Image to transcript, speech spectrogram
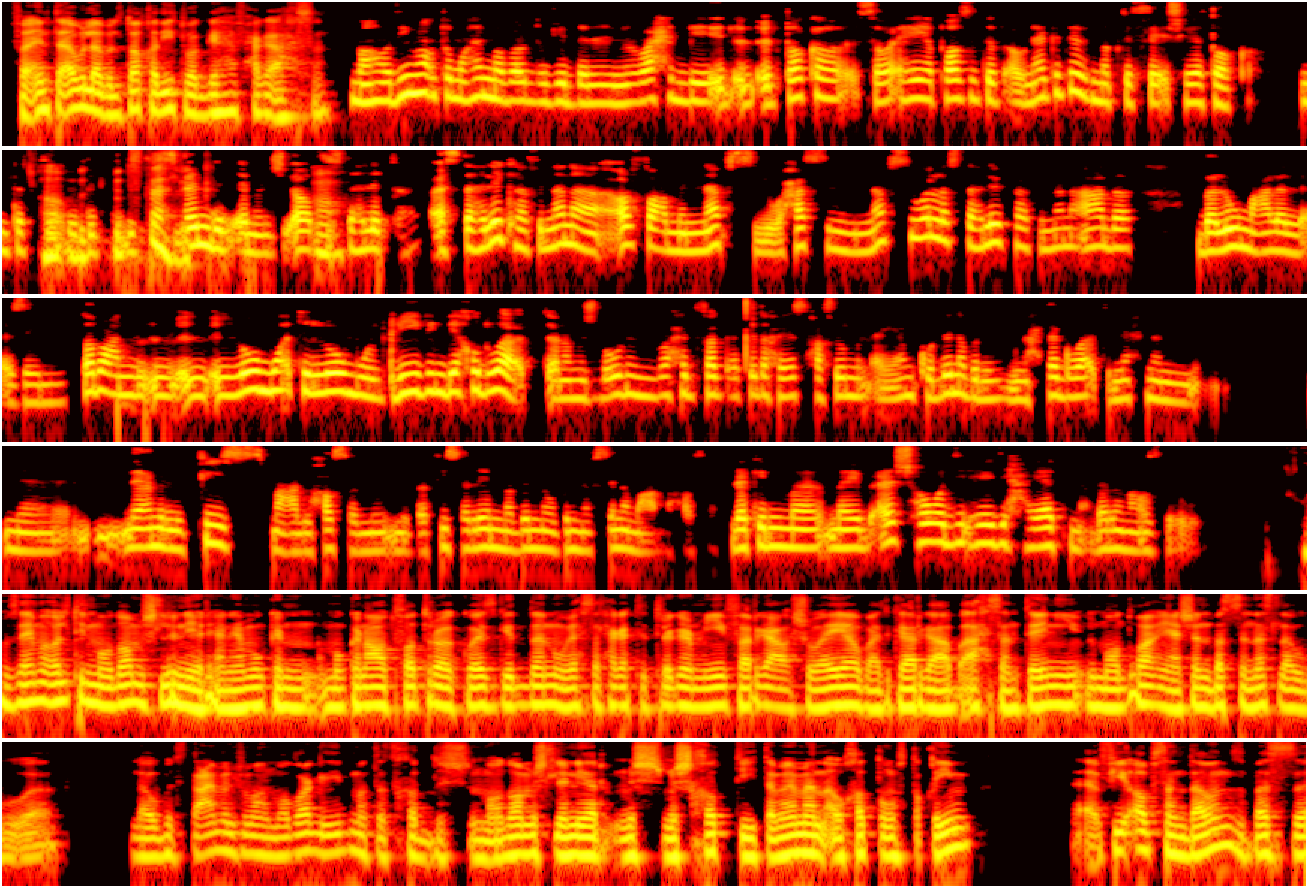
فانت اولى بالطاقة دي توجهها في حاجة أحسن. ما هو دي نقطة مهمة برضو جدا إن الواحد بي... الطاقة سواء هي positive أو negative ما بتفرقش هي طاقة. انت. آه بتستهلك. ال energy آه, آه. بتستهلكها. أستهلكها في إن أنا أرفع من نفسي وأحسن من نفسي ولا أستهلكها في إن أنا قاعدة بلوم على اللي اذاني طبعا اللوم وقت اللوم وال grieving بياخد وقت. أنا مش بقول إن الواحد فجأة كده هيصحى في يوم من الأيام. كلنا بنحتاج وقت إن إحنا نعمل ال peace مع اللي حصل يبقى في سلام ما بيننا وبين نفسنا مع اللي حصل. لكن ما, ما يبقاش هو دي هي دي حياتنا. ده اللي أنا قصدي أقوله. وزي ما قلتي الموضوع مش linear يعني ممكن ممكن أقعد فترة كويس جدا ويحصل حاجة ت trigger me فأرجع شوية وبعد كده أرجع أبقى أحسن تاني. الموضوع يعني عشان بس الناس لو لو بتتعامل مع الموضوع الجديد ما تتخضش. الموضوع مش linear مش مش خطي تماما أو خط مستقيم. في ups and downs بس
